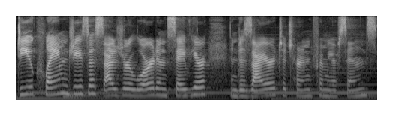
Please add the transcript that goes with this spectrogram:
Do you claim Jesus as your Lord and Savior and desire to turn from your sins?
